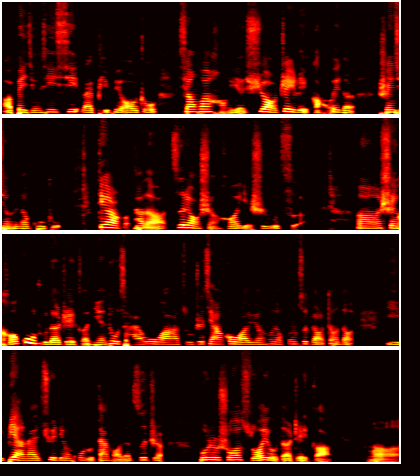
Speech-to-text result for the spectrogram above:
啊背景信息来匹配澳洲相关行业需要这类岗位的申请人的雇主。第二个，他的资料审核也是如此。嗯，审核雇主的这个年度财务啊、组织架构啊、员工的工资表等等，以便来确定雇主担保的资质。不是说所有的这个。呃，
